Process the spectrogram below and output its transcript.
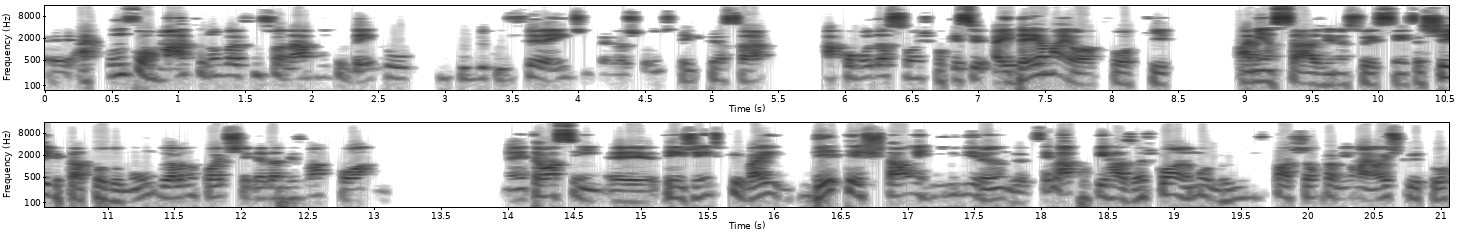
É, um formato não vai funcionar muito bem para um público diferente. Entendeu? Acho que a gente tem que pensar acomodações, porque se a ideia maior for que a mensagem na sua essência chegue para todo mundo, ela não pode chegar da mesma forma. Né? Então, assim, é, tem gente que vai detestar o Hermínio Miranda, sei lá por que razões, porque eu amo, de paixão, para mim, o maior escritor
